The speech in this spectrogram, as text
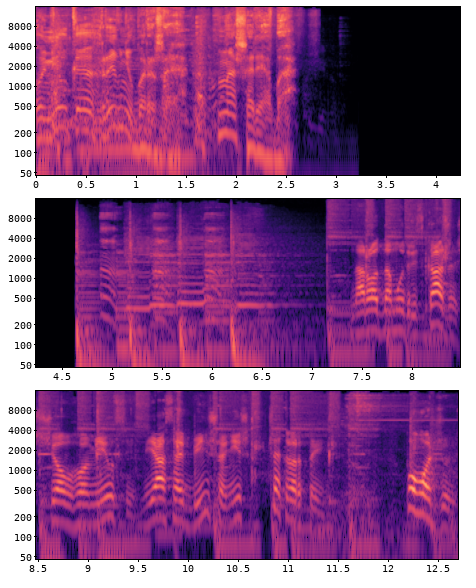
Гомілка гривню береже. Наша ряба. Народна мудрість каже, що в гомілці м'яса більше, ніж четвертині. Погоджуюсь,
